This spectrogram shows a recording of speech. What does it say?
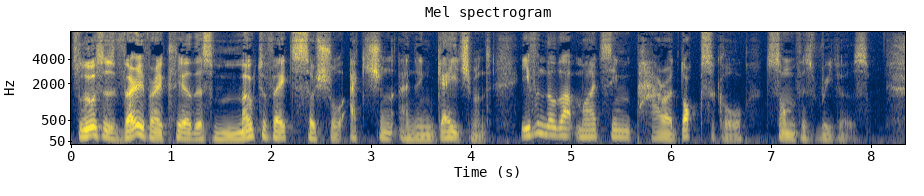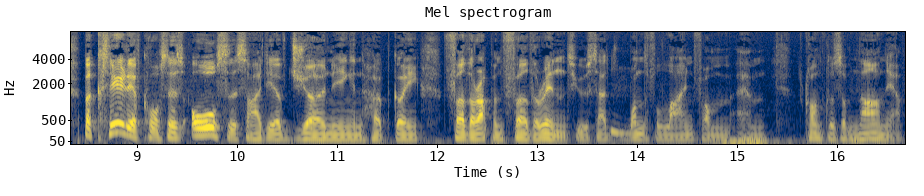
So Lewis is very, very clear this motivates social action and engagement, even though that might seem paradoxical to some of his readers. But clearly, of course, there's also this idea of journeying in hope, going further up and further in, to use that mm. wonderful line from um, Chronicles of Narnia.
